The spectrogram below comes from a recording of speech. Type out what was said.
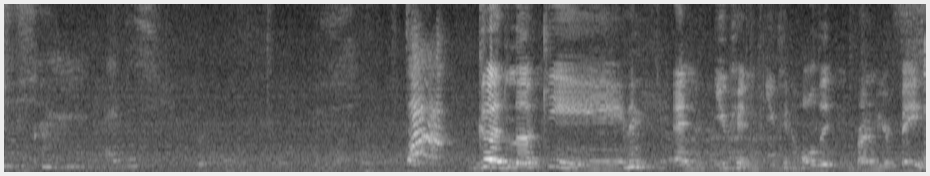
Good looking. And you can you can hold it in front of your face.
